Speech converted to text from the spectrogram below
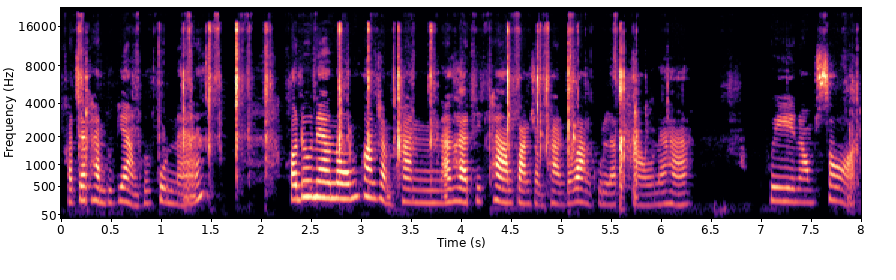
เขาจะทำทุกอย่างเพื่อคุณนะขอดูแนวโน้มความสัมพันธ์นะคะ ทิศทางความสัมพันธ์ระหว่างคุณและเขานะคะ Queen of Swords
